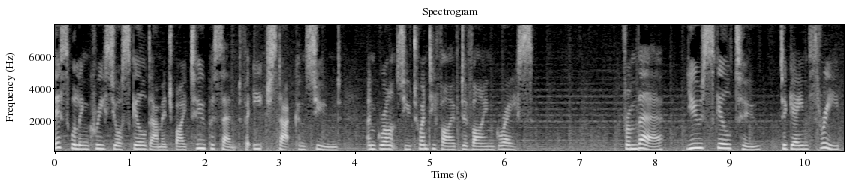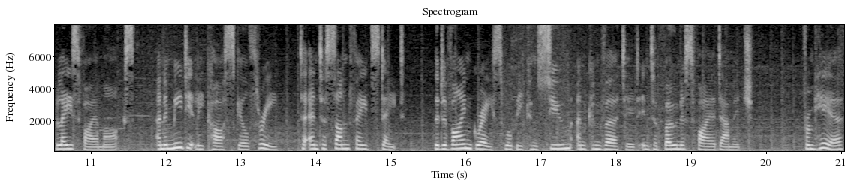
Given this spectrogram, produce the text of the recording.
This will increase your skill damage by 2% for each stack consumed and grants you 25 Divine Grace. From there, use Skill 2 to gain 3 Blazefire marks and immediately cast Skill 3 to enter Sunfade State. The Divine Grace will be consumed and converted into bonus fire damage. From here,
